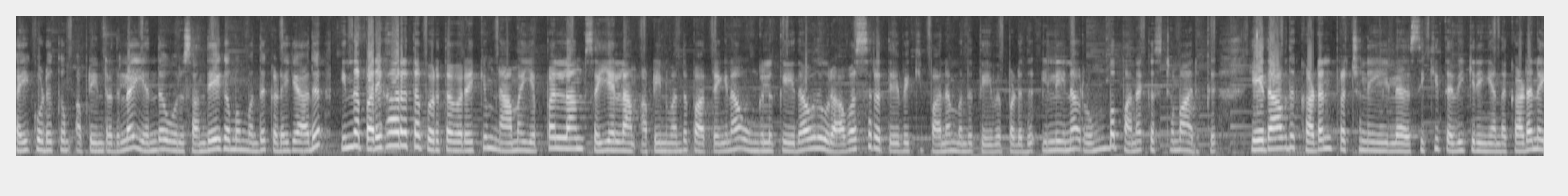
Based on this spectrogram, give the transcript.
கை கொடுக்கும் அப்படின்றதுல எந்த ஒரு சந்தேகமும் வந்து கிடையாது. இந்த பரிகாரத்தை பொறுத்த வரைக்கும் நாம் எப்பெல்லாம் செய்யலாம் அப்படின்னு வந்து பார்த்தீங்கன்னா உங்களுக்கு ஏதாவது ஒரு அவசர தேவைக்கு பணம் வந்து தேவைப்படுது. இல்லைன்னா ரொம்ப பண கஷ்டமாக இருக்குது ஏதாவது கடன் பிரச்சனையில் சிக்கி தவிக்கிறீங்க. அந்த கடனை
